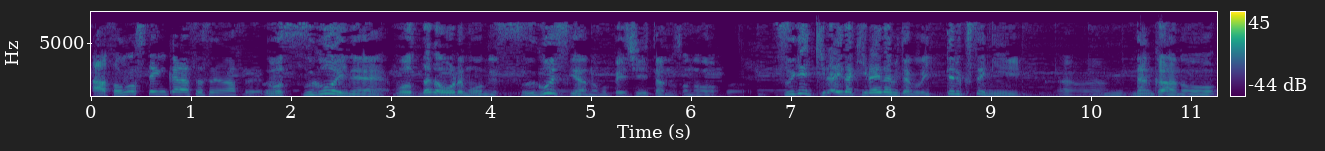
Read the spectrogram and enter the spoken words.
あ、その視点から進めます？もうすごいね、もう、だから俺もうね、すごい好きなの、もうベジータのその、すげえ嫌いだ嫌いだみたいなこと言ってるくせに、うんうん。なんかあの、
